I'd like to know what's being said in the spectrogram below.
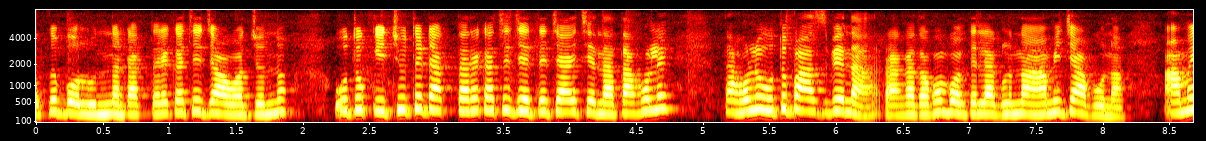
ওকে বলুন না ডাক্তারের কাছে যাওয়ার জন্য। ও তো কিছুতে ডাক্তারের কাছে যেতে চাইছে না। তাহলে তাহলে ও তো বাঁচবে না। রাঙ্গা তখন বলতে লাগল, না, আমি যাব না। আমি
